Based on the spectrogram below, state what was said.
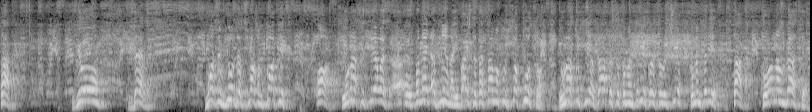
Так. Users. Можемо users, можемо topic. О, і у нас відкрилась е, е, панель адміна. І бачите, так само тут все пусто. І у нас тут є записи, коментарі, користувачі, коментарі. Так, кого нам ввести?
